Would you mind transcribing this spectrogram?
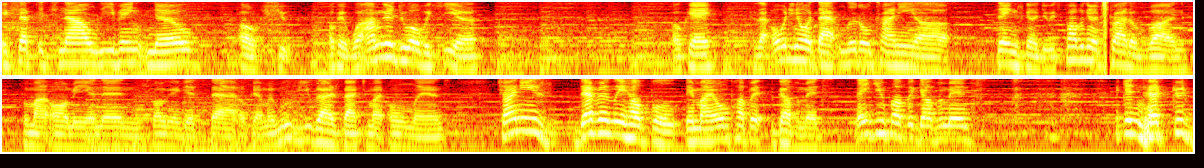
Except it's now leaving, no. Oh, shoot. Okay, what I'm to do over here, okay, because I already know what that little tiny uh, thing's to do. He's probably to try to run for my army, and then he's probably to get that. Okay, I'm to move you guys back to my own land. Chinese definitely helpful in my own puppet government. Thank you, puppet government. I get a good,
